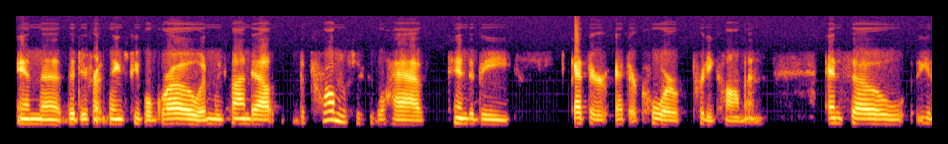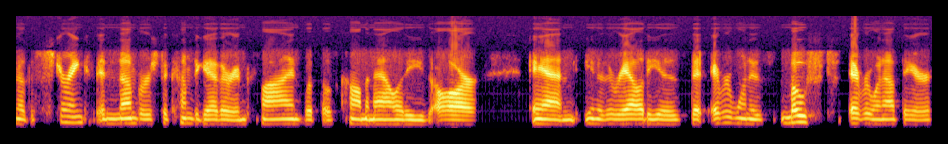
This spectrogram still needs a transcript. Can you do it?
and the, the different things people grow and we find out the problems that people have tend to be at their at their core pretty common. And so, you know, the strength in numbers to come together and find what those commonalities are. And, you know, the reality is that everyone is, most everyone out there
